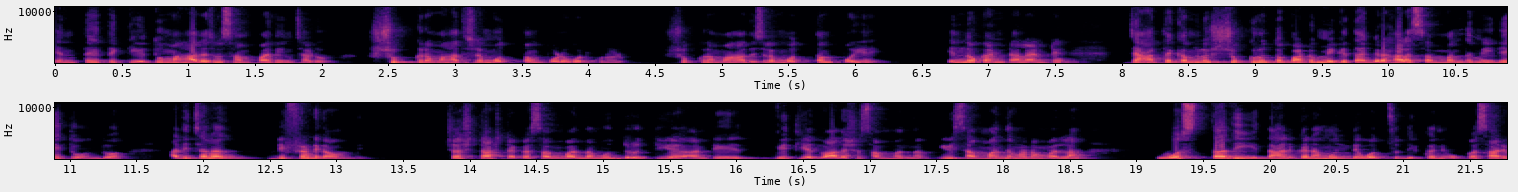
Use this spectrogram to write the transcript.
ఎంతైతే కేతు మహాదశలో సంపాదించాడో శుక్ర మహాదశలో మొత్తం పొడగొట్టుకున్నాడు. శుక్ర మహాదశలో మొత్తం పోయాయి. ఎందుకంటాలంటే జాతకంలో శుక్రునితో పాటు మిగతా గ్రహాల సంబంధం ఏదైతే ఉందో అది చాలా డిఫరెంట్గా గా ఉంది. షష్టాష్టక సంబంధము ద్వితీయ అంటే ద్వితీయ ద్వాదశ సంబంధం ఇవి సంబంధం ఉండడం వల్ల వస్తుంది దానికన్నా ముందే వచ్చుద్ది కానీ ఒక్కసారి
